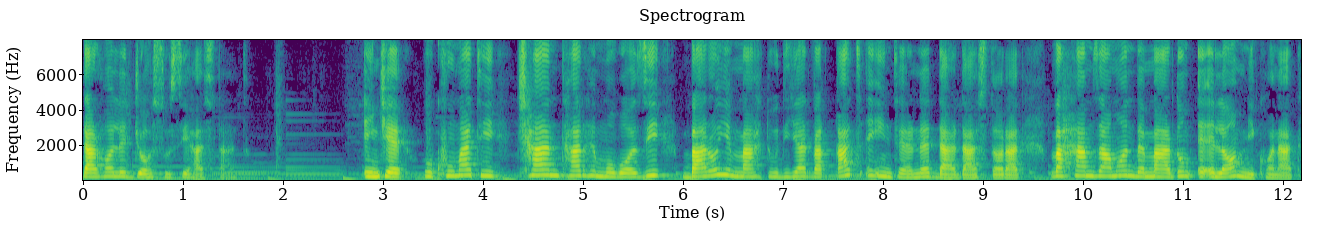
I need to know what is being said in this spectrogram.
در حال جاسوسی هستند. اینکه حکومتی چند طرح موازی برای محدودیت و قطع اینترنت در دست دارد و همزمان به مردم اعلام می کند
